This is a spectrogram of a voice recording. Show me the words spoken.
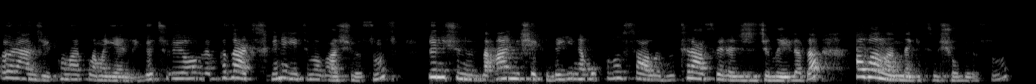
Öğrenciyi konaklama yerine götürüyor ve pazartesi günü eğitime başlıyorsunuz. Dönüşünüzde aynı şekilde yine okulun sağladığı transfer aracılığıyla da havaalanına gitmiş oluyorsunuz.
